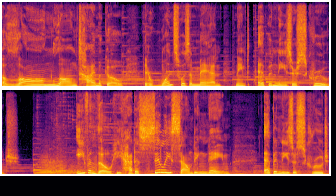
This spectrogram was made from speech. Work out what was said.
A long, long time ago, there once was a man named Ebenezer Scrooge. Even though he had a silly sounding name, Ebenezer Scrooge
